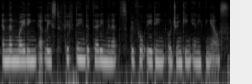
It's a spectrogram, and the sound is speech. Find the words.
and then waiting at least 15 to 30 minutes before eating or drinking anything else.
